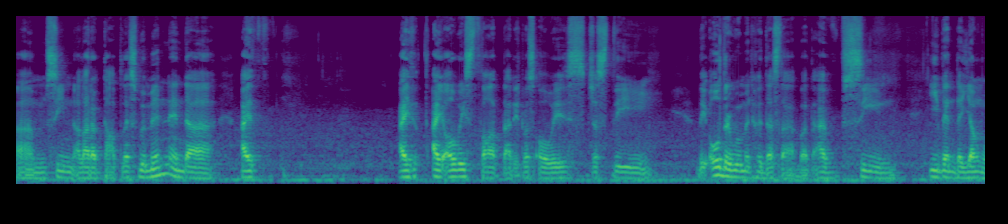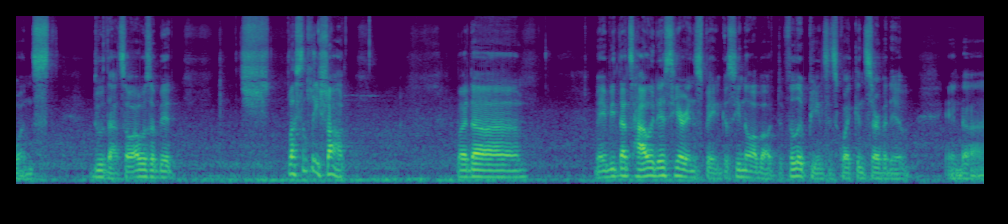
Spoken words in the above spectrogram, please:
um, seen a lot of topless women, and uh, I I I always thought that it was always just the the older woman who does that, but I've seen even the young ones do that. So I was a bit pleasantly shocked. But uh, maybe that's how it is here in Spain because you know about the Philippines, it's quite conservative. And uh,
